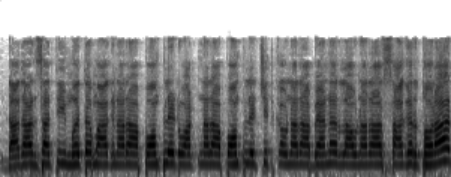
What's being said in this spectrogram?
दादांसाठी मत मागणारा पॉम्पलेट वाटणारा पॉम्पलेट चिटकवणारा बॅनर लावणारा सागर थोरात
